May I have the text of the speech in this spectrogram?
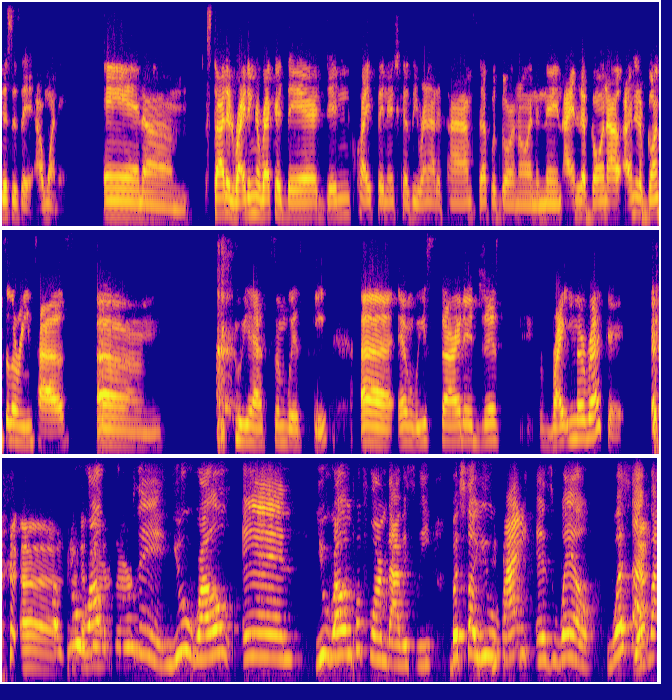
this is it. I want it. And um, started writing a record there. Didn't quite finish because he ran out of time. Stuff was going on. And then I ended up going out. I ended up going to Lorene's house um, we had some whiskey, uh, and we started just writing the record. uh, you wrote too then. You wrote and you wrote and performed, obviously, but so you mm-hmm. write as well. What's that yep. like?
